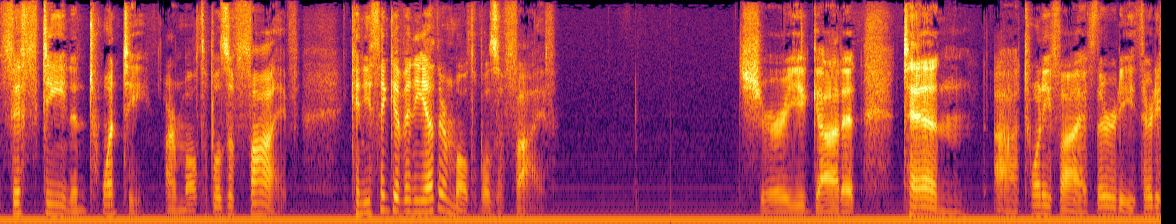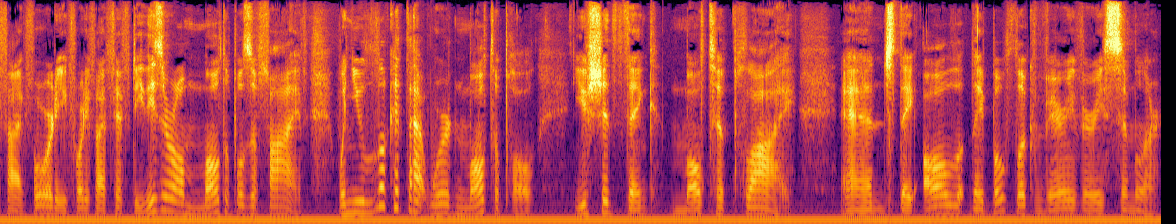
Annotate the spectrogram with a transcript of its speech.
15 and 20 are multiples of 5. Can you think of any other multiples of 5? Sure, you got it. 10, uh, 25, 30, 35, 40, 45, 50. These are all multiples of 5. When you look at that word multiple, you should think multiply. And they all they both look very very similar.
